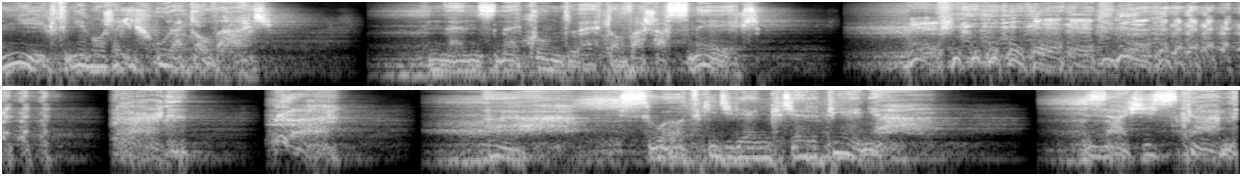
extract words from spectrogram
Nikt nie może ich uratować. Nędzne kundle to wasza smycz. Słodki dźwięk cierpienia. Zaciskamy.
